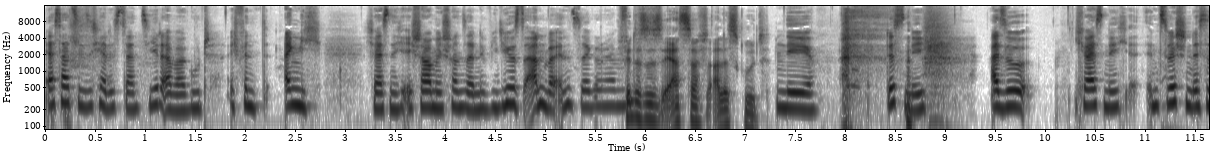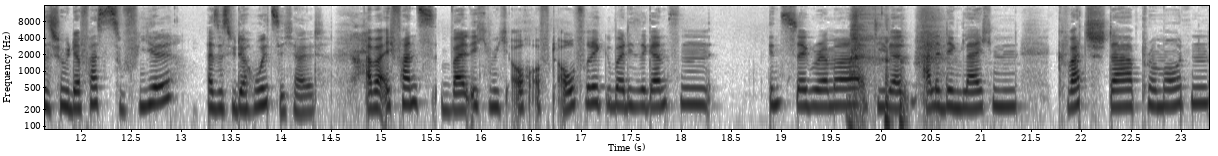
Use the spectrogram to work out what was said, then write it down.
Erst hat sie sich ja distanziert, aber gut. Ich finde eigentlich, ich weiß nicht, ich schaue mir schon seine Videos an bei Instagram. ich finde, das ist ernsthaft alles gut. Nee, das nicht. Also, ich weiß nicht, inzwischen ist es schon wieder fast zu viel. Also es wiederholt sich halt. Aber ich fand's, weil ich mich auch oft aufreg über diese ganzen Instagrammer, die dann alle den gleichen Quatsch da promoten,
